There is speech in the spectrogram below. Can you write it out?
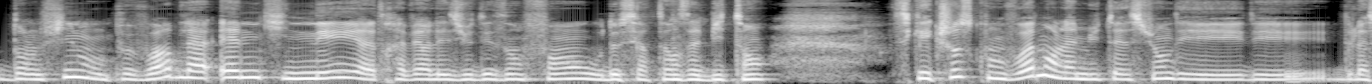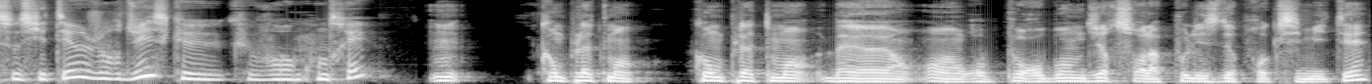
Dans le film, on peut voir de la haine qui naît à travers les yeux des enfants ou de certains habitants. C'est quelque chose qu'on voit dans la mutation des, des- de la société aujourd'hui, ce que, que vous rencontrez? Complètement, complètement. Ben, on peut rebondir sur la police de proximité.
